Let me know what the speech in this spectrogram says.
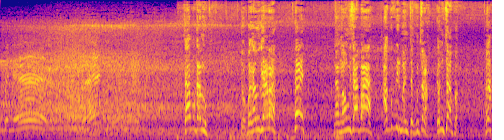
Yang bener. Hah? Siapa kamu? Coba kamu siapa? Hei, namamu siapa? Aku Firman Saputra. Kamu siapa? Hah?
